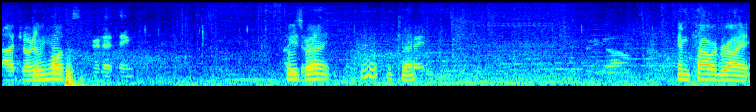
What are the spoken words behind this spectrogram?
Uh, Jordan's we ball have- disappeared, I think. Oh, Who's he's right? Yeah, okay. Right. There you go. Empowered right.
